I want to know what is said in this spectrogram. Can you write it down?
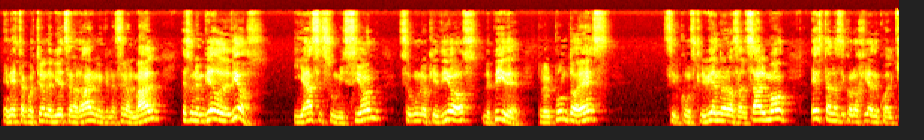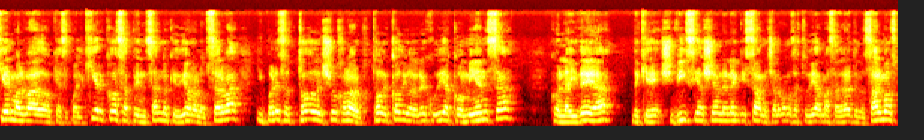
en esta cuestión del Yetzer en la inclinación al mal, es un enviado de Dios y hace su misión según lo que Dios le pide. Pero el punto es, circunscribiéndonos al Salmo, esta es la psicología de cualquier malvado que hace cualquier cosa pensando que Dios no lo observa y por eso todo el Shulchan todo el código de la ley judía comienza con la idea de que ya lo vamos a estudiar más adelante en los Salmos,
